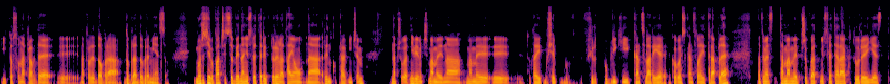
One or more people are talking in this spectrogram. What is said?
i to są naprawdę, y, naprawdę dobra, dobra, dobre mięso. Możecie popatrzeć sobie na newslettery, które latają na rynku prawniczym. Na przykład, nie wiem, czy mamy, na, mamy y, tutaj wśród publiki kancelarię, kogoś z kancelarii Traple, natomiast tam mamy przykład newslettera, który jest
